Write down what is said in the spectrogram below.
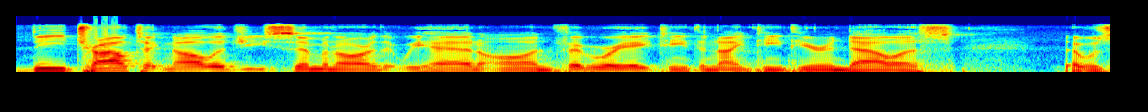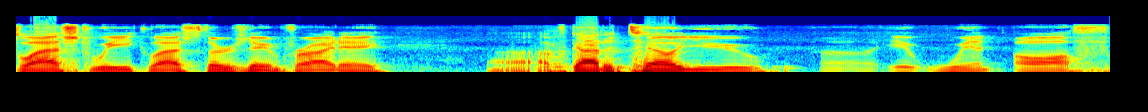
the trial technology seminar that we had on February 18th and 19th here in Dallas. That was last week, last Thursday and Friday. Uh, I've got to tell you, uh, it went off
